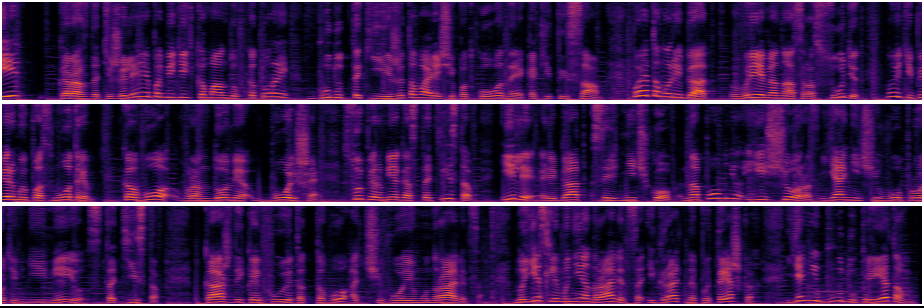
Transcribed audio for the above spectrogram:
И гораздо тяжелее победить команду, в которой будут такие же товарищи подкованные, как и ты сам. Поэтому, ребят, время нас рассудит. Ну и теперь мы посмотрим, кого в рандоме больше. Супер-мега статистов или ребят среднячков. Напомню еще раз, я ничего против не имею статистов. Каждый кайфует от того, от чего ему нравится. Но если мне нравится играть на ПТшках, я не буду при этом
